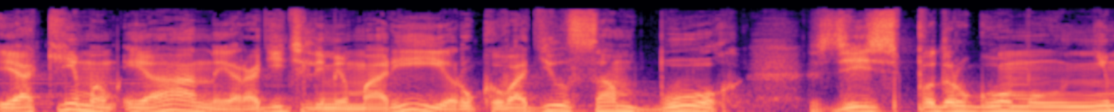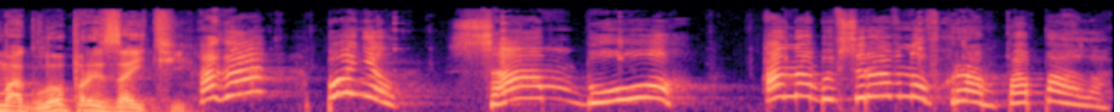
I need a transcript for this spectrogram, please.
И Акимом и Анной, родителями Марии, руководил сам Бог. Здесь по-другому не могло произойти. Понял? Сам Бог Она бы все равно в храм попала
